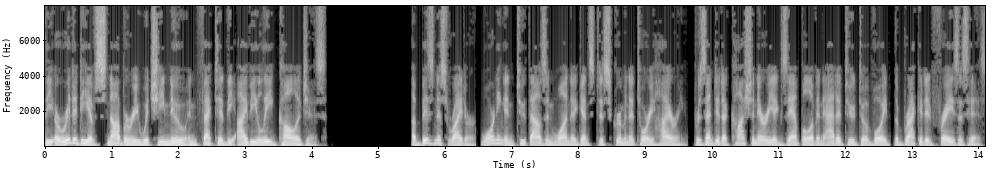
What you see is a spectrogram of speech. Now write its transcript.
"...the aridity of snobbery which he knew infected the Ivy League colleges." A business writer, warning in 2001 against discriminatory hiring, presented a cautionary example of an attitude to avoid the bracketed phrase is his.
